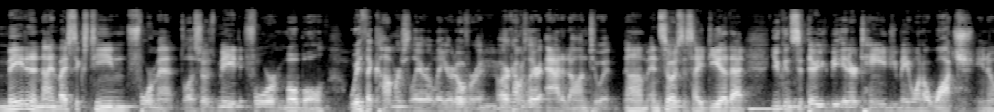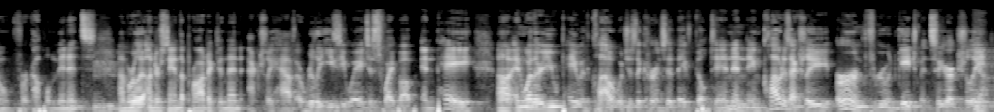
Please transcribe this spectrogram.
made in a 9 by 16 format. So it's made for mobile with a commerce layer layered over it, mm-hmm. or a commerce layer added onto it. Um, and so it's this idea that you can sit there, you can be entertained, you may want to watch, you know, for a couple minutes, mm-hmm. um, really understand the product, and then actually have a really easy way to swipe up and pay. Uh, and whether you pay with Clout, which is a currency that they've built in, and, and Clout is actually earned through engagement. So you're actually yeah.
